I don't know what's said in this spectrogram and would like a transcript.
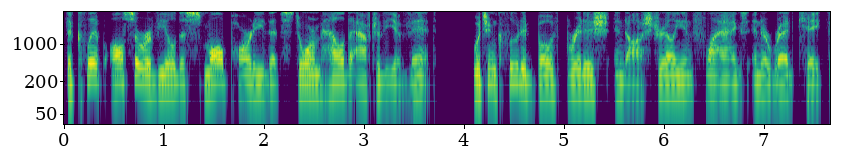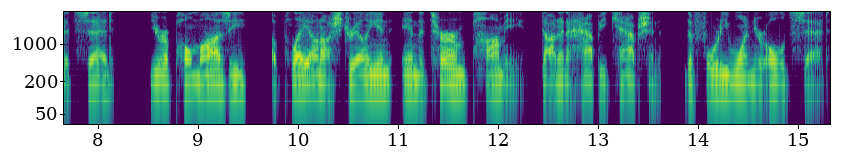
The clip also revealed a small party that Storm held after the event, which included both British and Australian flags and a red cake that said, You're a Pomausie, a play on Australian and the term Pommie. dot In a happy caption, the 41-year-old said.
